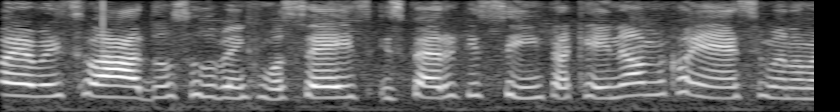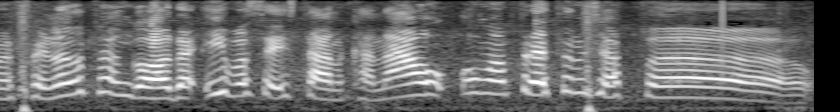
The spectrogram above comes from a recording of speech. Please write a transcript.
Oi, abençoados, tudo bem com vocês? Espero que sim. Para quem não me conhece, meu nome é Fernanda Tangoda e você está no canal Uma Preta no Japão.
